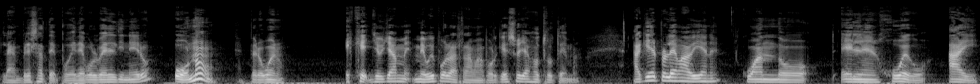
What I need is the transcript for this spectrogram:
la empresa te puede devolver el dinero o no. Pero bueno, es que yo ya me, me voy por la rama, porque eso ya es otro tema. Aquí el problema viene cuando en el juego hay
